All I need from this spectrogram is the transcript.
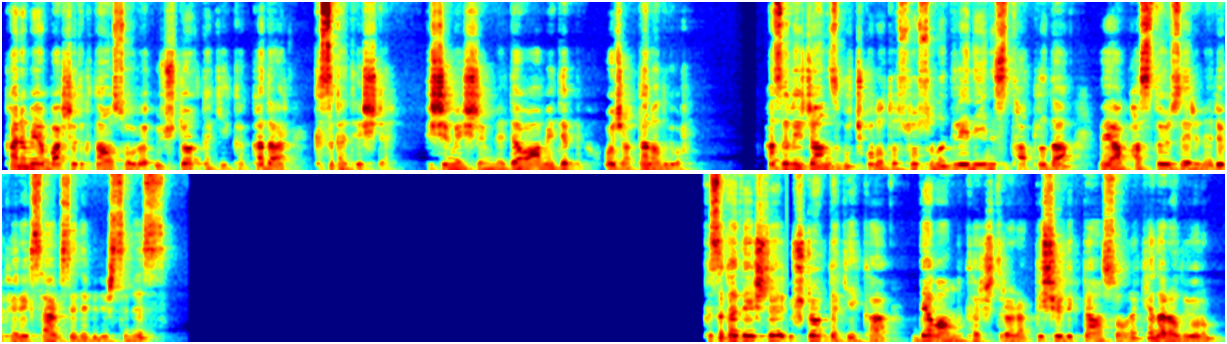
Kaynamaya başladıktan sonra 3-4 dakika kadar kısık ateşte pişirme işlemine devam edip ocaktan alıyorum. Hazırlayacağınız bu çikolata sosunu dilediğiniz tatlıda veya pasta üzerine dökerek servis edebilirsiniz. Kısık ateşte 3-4 dakika devamlı karıştırarak pişirdikten sonra kenara alıyorum.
